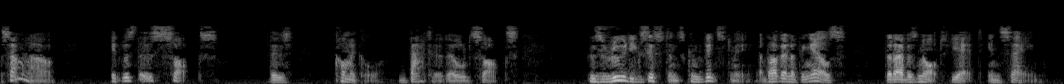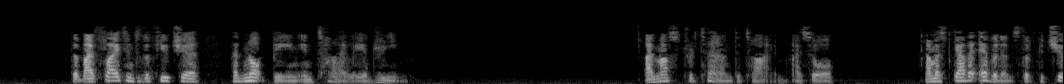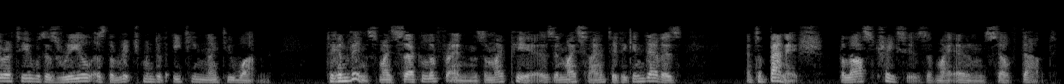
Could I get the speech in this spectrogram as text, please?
Somehow, it was those socks, those comical, battered old socks, whose rude existence convinced me, above anything else, that I was not yet insane, that my flight into the future had not been entirely a dream. I must return to time, I saw. I must gather evidence that futurity was as real as the Richmond of 1891, to convince my circle of friends and my peers in my scientific endeavours, and to banish the last traces of my own self-doubt.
